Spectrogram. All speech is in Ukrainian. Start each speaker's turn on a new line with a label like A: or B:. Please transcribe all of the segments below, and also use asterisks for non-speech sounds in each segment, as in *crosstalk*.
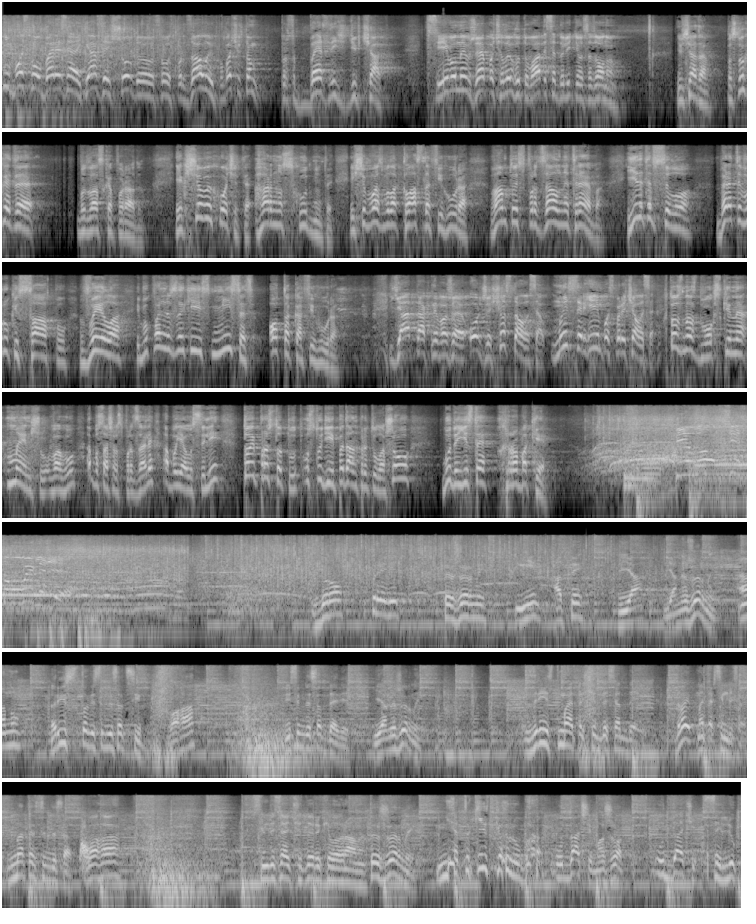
A: сьогодні, 8 березня, я зайшов до свого спортзалу і побачив там просто безліч дівчат. Всі вони вже почали готуватися до літнього сезону.
B: Дівчата, послухайте, будь ласка, пораду. Якщо ви хочете гарно схуднути, і щоб у вас була класна фігура, вам той спортзал не треба. Їдете в село, берете в руки сапу, вила, і буквально за якийсь місяць отака фігура.
A: Я так не вважаю. Отже, що сталося? Ми з Сергієм посперечалися.
B: Хто з нас двох скине меншу вагу, або Саша в спортзалі, або я у селі, той просто тут, у студії Педан Притула шоу, буде їсти хробаки.
A: Білок в чистому вигляді!
C: Здоров,
D: Привіт.
C: ти жирний.
D: Ні, а ти?
C: Я. Я не жирний.
D: А ну.
C: Ріст 187. Вага 89. Я не жирний.
D: Зріст метр шістдесят дев'ять. Давай метр сімдесят.
C: Метр 70.
D: Вага 74 кілограми.
C: Ти жирний.
D: Ні, то кістка груба.
C: Удачі, мажор.
D: Удачі, селюк.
